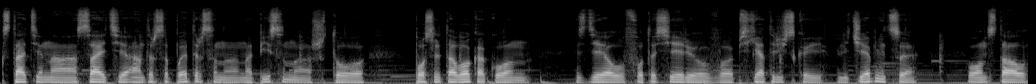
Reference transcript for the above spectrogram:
Кстати, на сайте Андерса Петерсона написано, что после того, как он сделал фотосерию в психиатрической лечебнице, он стал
